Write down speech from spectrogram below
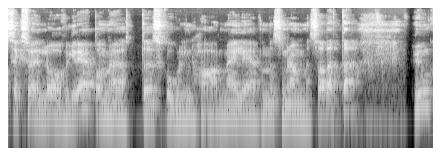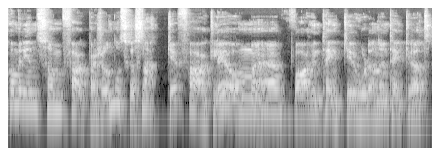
seksuelle overgrep og møtet skolen har med elevene som rammes av dette. Hun kommer inn som fagperson og skal snakke faglig om eh, hva hun tenker, hvordan hun tenker at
